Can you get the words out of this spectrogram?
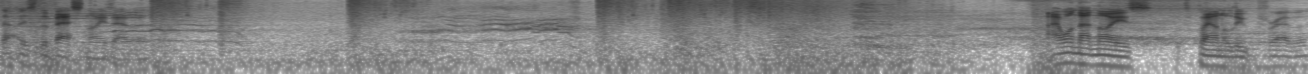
That is the best noise ever. I want that noise to play on a loop forever.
